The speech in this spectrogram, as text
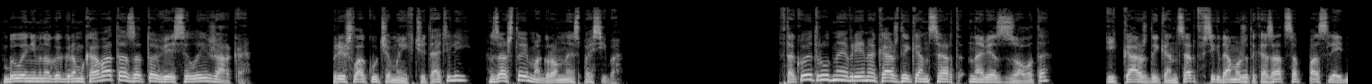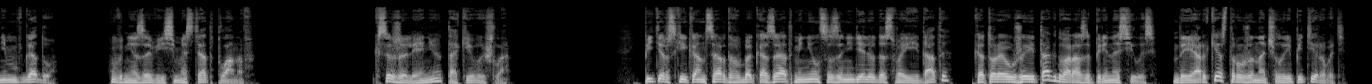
Было немного громковато, зато весело и жарко. Пришла куча моих читателей, за что им огромное спасибо. В такое трудное время каждый концерт на вес золота, и каждый концерт всегда может оказаться последним в году, вне зависимости от планов. К сожалению, так и вышло. Питерский концерт в БКЗ отменился за неделю до своей даты, которая уже и так два раза переносилась, да и оркестр уже начал репетировать.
